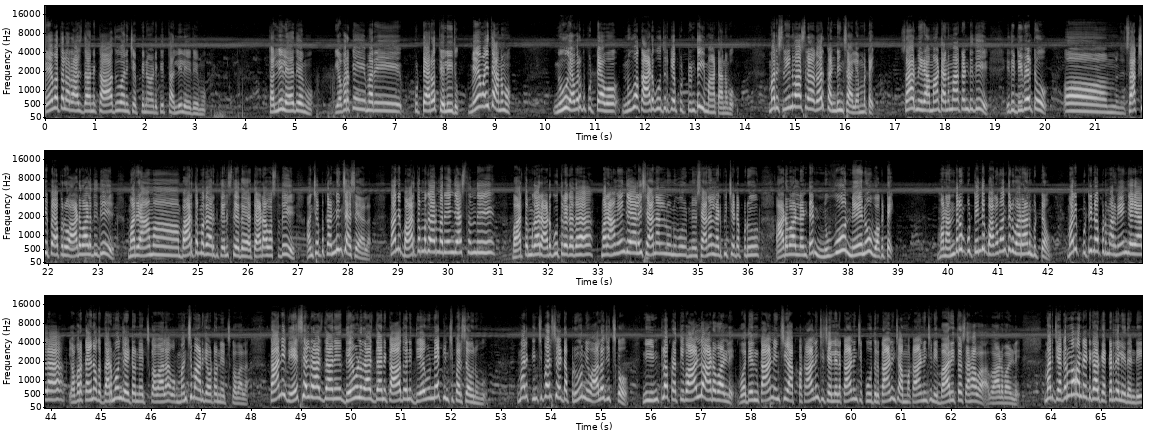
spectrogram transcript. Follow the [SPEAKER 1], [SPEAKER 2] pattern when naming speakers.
[SPEAKER 1] దేవతల రాజధాని కాదు అని చెప్పినవాడికి తల్లి లేదేమో. తల్లి లేదేమో. ఎవరికి మరి పుట్టారో తెలియదు మేమైతే అనము. నువ్వు ఎవరికి పుట్టావో? నువ్వు ఒక ఆడకూతురికే పుట్టుంటే ఈ మాట అనవు. మరి శ్రీనివాసరావు గారు ఖండించాలి అమ్మటై సార్ మీరు ఆ మాట అనమాకండి ఇది. ఇది డిబేటు సాక్షి పేపరు ఆడవాళ్ళది ఇది. మరి ఆమె భారతమ్మ గారికి తెలిస్తే తేడా వస్తుంది అని చెప్పి ఖండించేసేయాలి. కానీ భారతమ్మ గారు మరి ఏం చేస్తుంది? భారతమ్మ గారు ఆడకూతురే కదా. మరి ఆమె ఏం చేయాలి? ఈ ఛానల్ నువ్వు నువ్వు నువ్వు ఛానల్ నడిపించేటప్పుడు ఆడవాళ్ళంటే నువ్వు నేను ఒకటే. మనందరం పుట్టింది భగవంతుడు వరాన్ని పుట్టాం. మరి పుట్టినప్పుడు మనం ఏం చేయాలా? ఎవరికైనా ఒక ధర్మం చేయటం నేర్చుకోవాలా? ఒక మంచి మాట చెప్పటం నేర్చుకోవాలా? కానీ వేసల రాజధాని దేవుళ్ళ రాజధాని కాదు అని దేవుణ్ణే కించిపరిచావు నువ్వు. మరి కించిపరిచేటప్పుడు నువ్వు ఆలోచించుకో. నీ ఇంట్లో ప్రతి వాళ్ళు ఆడవాళ్ళే ఉదయం కానించి అప్ప కానించి చెల్లెల కానించి కూతురు కానించి అమ్మ కానించి నీ భార్యతో సహా ఆడవాళ్ళే మరి జగన్మోహన్ రెడ్డి గారికి ఎక్కడ తెలియదండి?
